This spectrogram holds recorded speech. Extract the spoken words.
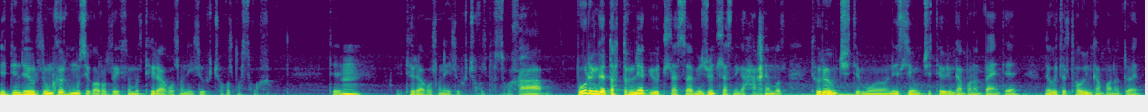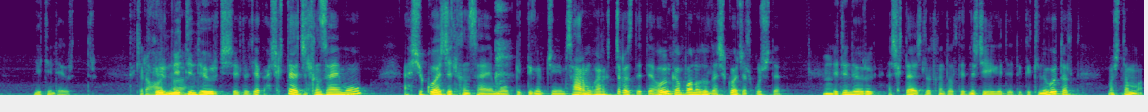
нийтийн тээвэрлэл үнэхээр хүмүүсийг оруулах гэх юм бол тэр агуулга нь илүү их чухал тусах байх. Тэ? Тэр агуулга нь илүү их чухал тусах байх. Аа бүр ингээд дотор нь яг юу талаасаа менежмент талаас нь ингээ харах юм бол төрийн өмчт юм уу, нийслэлийн өмчт тээврийн компаниуд байна те. Нөгөө тал товын компаниуд байна. Нийтийн тээвэр дотор. Тэгэхээр нийтийн тээвэр жишээлбэл яг ашигтай ажиллах нь сайн юм уу? Ашиггүй ажиллах нь сайн юм уу гэдэг юм чинь юм саарам гаргаж байгаа шүү дээ те. Хувийн компаниуд бол ашиггүй ажиллахгүй шүү дээ. Нийтийн тээврийг ашигтай ажиллуулахын тулд тэд нар чи хийгээд байдаг. Гэтэл нөгөө талд маш том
